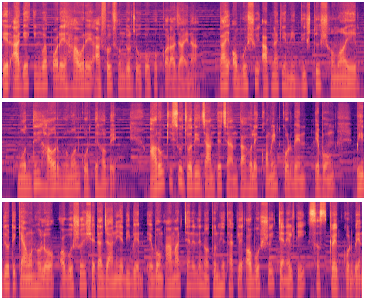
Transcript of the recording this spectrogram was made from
এর আগে কিংবা পরে হাওরে আসল সৌন্দর্য উপভোগ করা যায় না। তাই অবশ্যই আপনাকে নির্দিষ্ট সময়ের মধ্যে হাওর ভ্রমণ করতে হবে। আরও কিছু যদি জানতে চান, তাহলে কমেন্ট করবেন এবং ভিডিওটি কেমন হলো অবশ্যই সেটা জানিয়ে দিবেন এবং আমার চ্যানেলে নতুন হয়ে থাকলে অবশ্যই চ্যানেলটি সাবস্ক্রাইব করবেন।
